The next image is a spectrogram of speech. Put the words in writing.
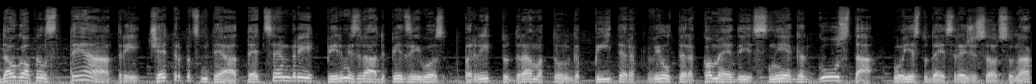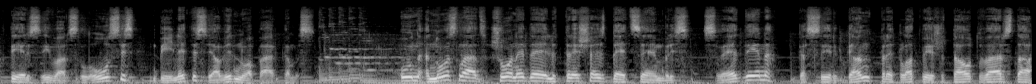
Daugopils teātrī 14. decembrī pirmizrādi piedzīvos britu dramaturga Pītera Kviltera komēdija Sniega gūstā, ko iestudējis režisors un aktieris Ivars Lūsis. Biļetes jau ir nopērkamas. Un noslēdz šo nedēļu 3. decembris, Svētdiena, kas ir gan pret latviešu tautu vērstā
